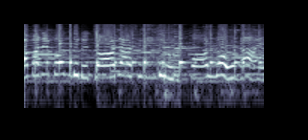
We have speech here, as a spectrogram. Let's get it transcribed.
আমার বন্ধুর জরা সিন্ধুর পলো নাই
